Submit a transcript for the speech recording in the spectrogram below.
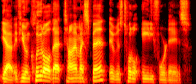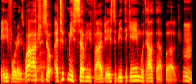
Yeah, if you include all that time I spent, it was total 84 days. 84 days. Wow. Actually, Wow. so it took me 75 days to beat the game without that bug. Hmm.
